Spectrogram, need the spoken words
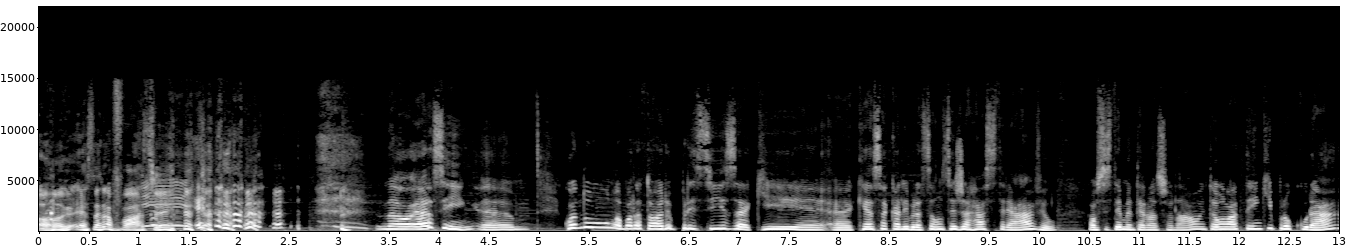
Oh, essa era fácil, hein? Não, é assim. É, quando um laboratório precisa que, é, que essa calibração seja rastreável ao sistema internacional, então ela tem que procurar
